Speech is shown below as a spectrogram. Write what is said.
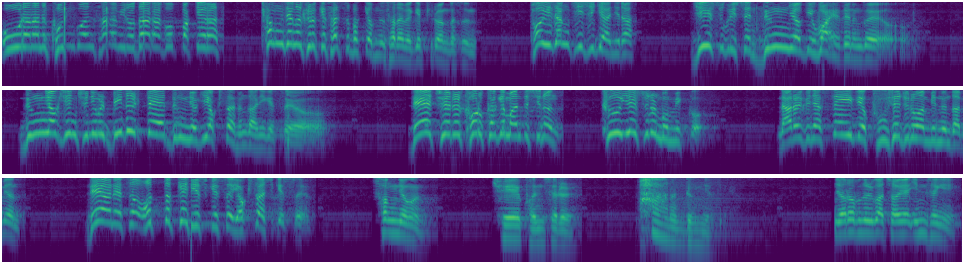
오라나는 곤고한 사람이로다라고 밖에 평생을 그렇게 살 수밖에 없는 사람에게 필요한 것은 더 이상 지식이 아니라 예수 그리스도의 능력이 와야 되는 거예요. 능력이신 주님을 믿을 때 능력이 역사하는 거 아니겠어요? 내 죄를 거룩하게 만드시는 그 예수를 못 믿고 나를 그냥 세이비어 구세주로만 믿는다면 내 안에서 어떻게 예수께서 역사하시겠어요? 성령은 죄의 권세를 파하는 능력이에요. 여러분들과 저의 인생이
